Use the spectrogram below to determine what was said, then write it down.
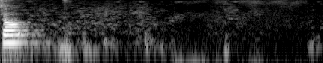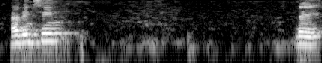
So, having seen the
